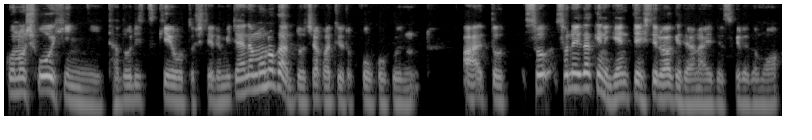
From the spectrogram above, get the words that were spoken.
この商品にたどり着けようとしているみたいなものがどちらかというと広告あとそそれだけに限定しているわけではないですけれども、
